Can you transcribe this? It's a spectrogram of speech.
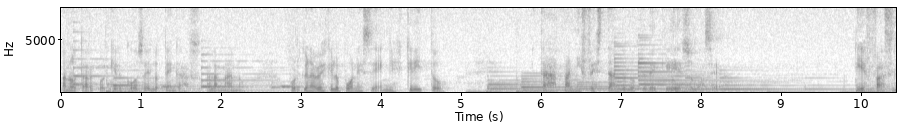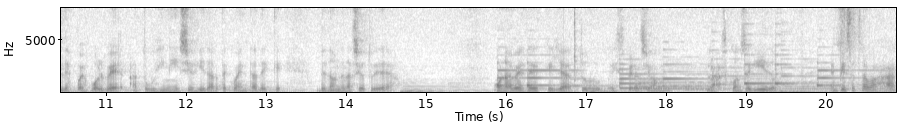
anotar cualquier cosa y lo tengas a la mano, porque una vez que lo pones en escrito, estás manifestando lo que de que eso va a ser. Y es fácil después volver a tus inicios y darte cuenta de que de dónde nació tu idea. Una vez de que ya tu inspiración la has conseguido, empieza a trabajar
